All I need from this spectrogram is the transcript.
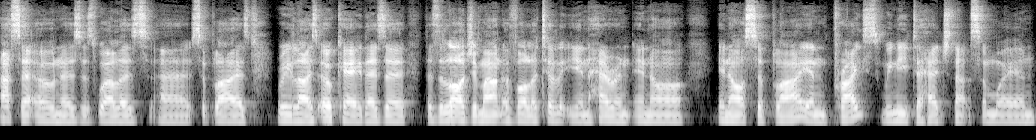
asset owners as well as uh, suppliers realize okay there's a there's a large amount of volatility inherent in our in our supply and price. We need to hedge that some way and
